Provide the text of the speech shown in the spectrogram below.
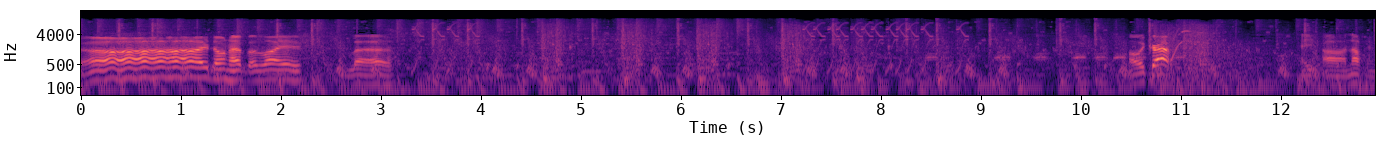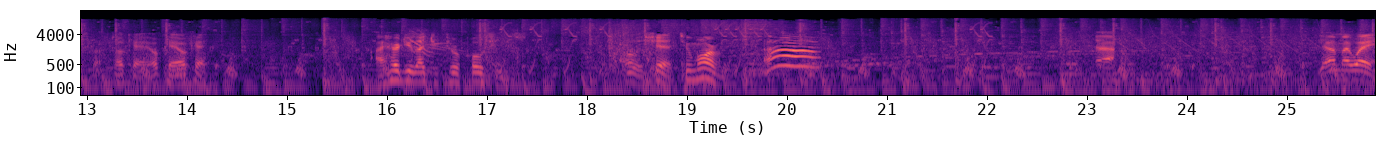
I don't have a life left. Holy crap! Uh, nothing's left. Okay, okay, okay. I heard you like to throw potions. Holy shit, two more of them. Ah! Ah. Get out of my way.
